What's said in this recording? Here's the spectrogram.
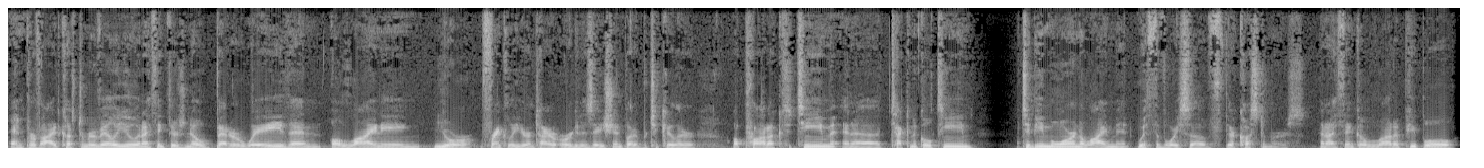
and provide customer value. And I think there's no better way than aligning your, frankly, your entire organization, but in particular, a product team and a technical team to be more in alignment with the voice of their customers. And I think a lot of people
